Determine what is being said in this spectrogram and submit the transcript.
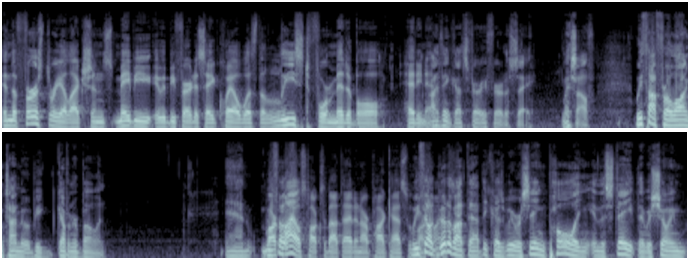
in the first three elections, maybe it would be fair to say Quayle was the least formidable heading in. I think that's very fair to say. Myself, we thought for a long time it would be Governor Bowen, and Mark felt- Miles talks about that in our podcast. With We Mark felt good about that because we were seeing polling in the state that was showing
